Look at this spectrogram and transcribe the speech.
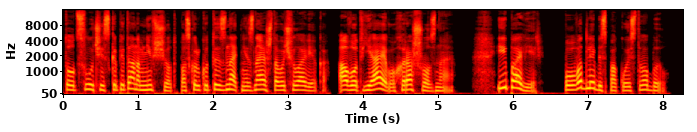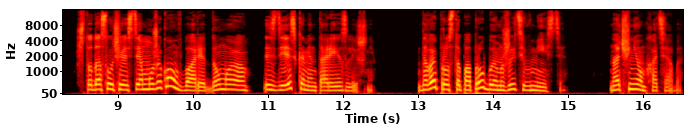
Тот случай с капитаном не в счет, поскольку ты знать не знаешь того человека. А вот я его хорошо знаю. И поверь, повод для беспокойства был. Что до случая с тем мужиком в баре, думаю, здесь комментарии излишни. Давай просто попробуем жить вместе. Начнем хотя бы.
